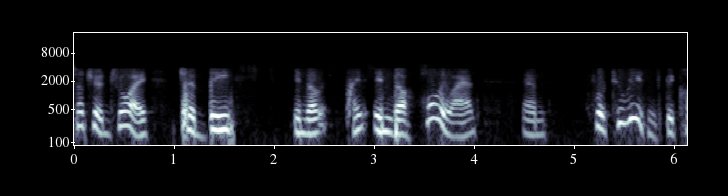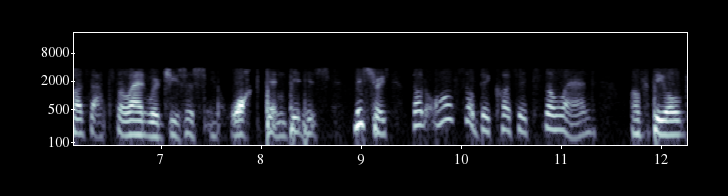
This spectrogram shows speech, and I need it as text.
such a joy to be in the in the Holy Land, and for two reasons: because that's the land where Jesus you know, walked and did his mysteries, but also because it's the land of the old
